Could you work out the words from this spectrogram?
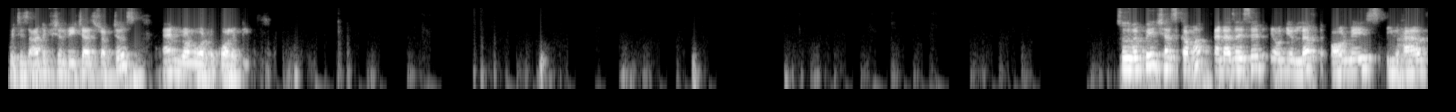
which is artificial recharge structures and groundwater quality. So the web page has come up, and as I said, on your left, always you have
